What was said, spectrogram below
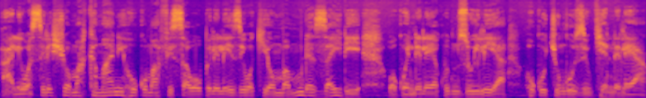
aliwasilishwa mahakamani huku maafisa wa upelelezi wakiomba muda zaidi wa kuendelea kumzuilia huku uchunguzi ukiendelea.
